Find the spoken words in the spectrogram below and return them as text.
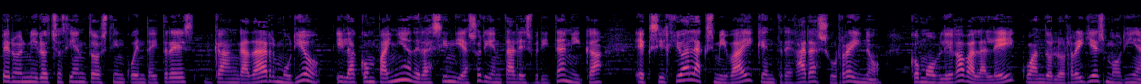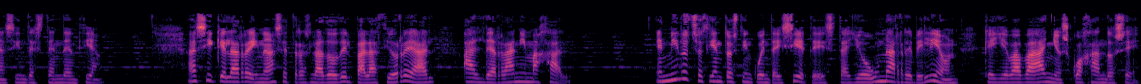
Pero en 1853 Gangadhar murió y la Compañía de las Indias Orientales británica exigió a Lakshmibai que entregara su reino, como obligaba la ley cuando los reyes morían sin descendencia. Así que la reina se trasladó del Palacio Real al de Rani Mahal. En 1857 estalló una rebelión que llevaba años cuajándose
